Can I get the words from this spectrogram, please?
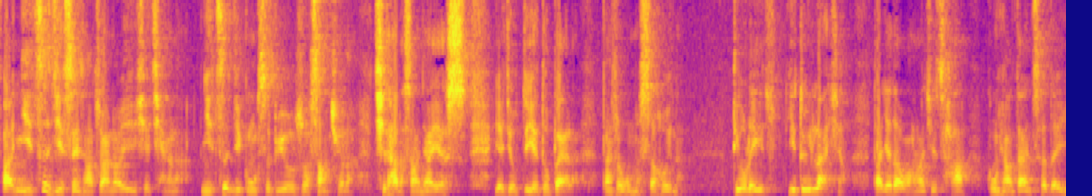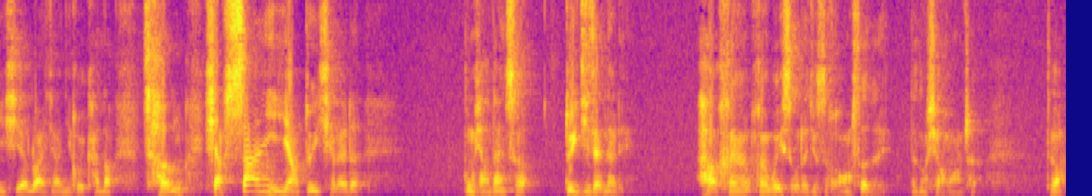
而你自己身上赚到一些钱了，你自己公司比如说上去了，其他的商家也是也就也都败了。但是我们社会呢，丢了一一堆乱象。大家到网上去查共享单车的一些乱象，你会看到成像山一样堆起来的共享单车堆积在那里，哈，很很为首的就是黄色的那种小黄车，对吧？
